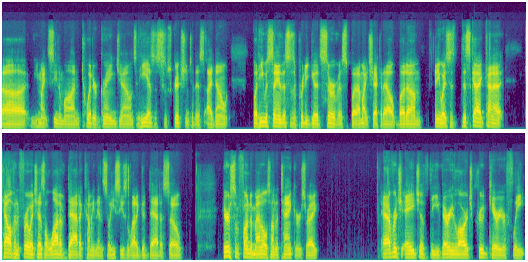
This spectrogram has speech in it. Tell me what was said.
Uh, you might see him on Twitter, Grain Jones, and he has a subscription to this. I don't, but he was saying this is a pretty good service, but I might check it out. But um, anyways, this, this guy kind of Calvin Froedge has a lot of data coming in, so he sees a lot of good data. So here's some fundamentals on the tankers, right? average age of the very large crude carrier fleet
